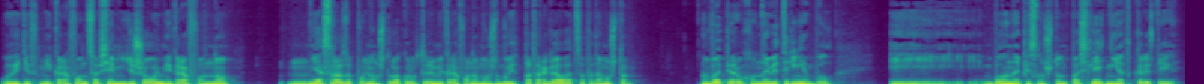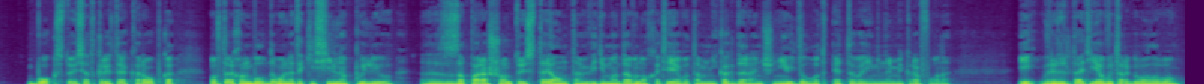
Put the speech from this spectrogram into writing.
увидев микрофон, совсем не дешевый микрофон, но я сразу понял, что вокруг этого микрофона можно будет поторговаться, потому что, во-первых, он на витрине был, и было написано, что он последний открытый бокс, то есть открытая коробка. Во-вторых, он был довольно-таки сильно пылью э, запорошен, то есть стоял он там, видимо, давно, хотя я его там никогда раньше не видел, вот этого именно микрофона. И в результате я выторговал его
